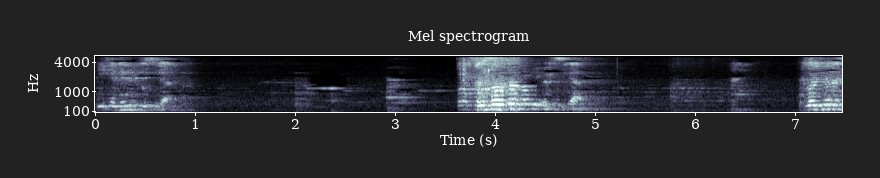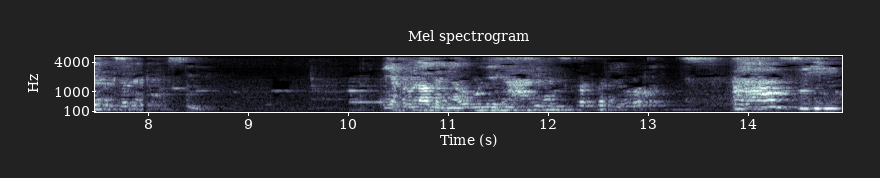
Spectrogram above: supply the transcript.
ingeniero industrial, profesor de la universidad, dueño de estación de combustible. Y ya por un lado tenía Hugo y dije, ay, la historia con el otro. Ah, sí.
